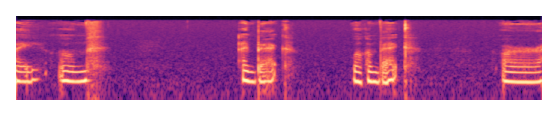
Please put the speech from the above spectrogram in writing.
Hi, um, I'm back. Welcome back. Uh,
